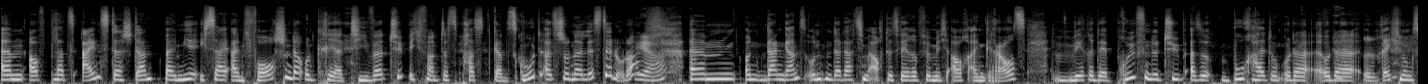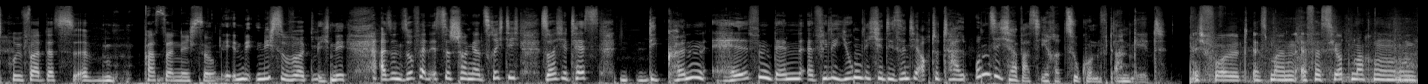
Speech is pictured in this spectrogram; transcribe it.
Ähm, auf Platz 1, da stand bei mir, ich sei ein forschender und kreativer Typ. Ich fand, das passt ganz gut als Journalistin, oder? Ja. Ähm, und dann ganz unten, da dachte ich mir auch, das wäre für mich auch ein Graus, wäre der prüfende Typ, also Buchhaltung oder, oder Rechnungsprüfer, das ähm, passt dann nicht so. Nicht so wirklich, nee. Also insofern ist es schon ganz richtig. Solche Tests, die können helfen, denn äh, viele Jugendliche, die sind ja auch total unsicher, was ihre Zukunft angeht. Ich wollte erstmal ein FSJ machen und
